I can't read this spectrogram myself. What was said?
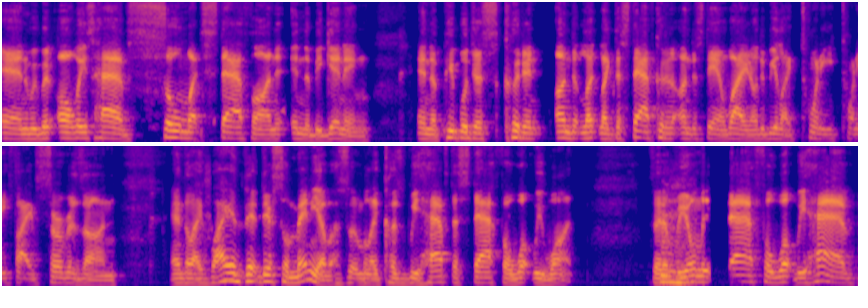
and we would always have so much staff on in the beginning. and the people just couldn't under like, like the staff couldn't understand why. You know, there'd be like 20, 25 servers on, and they're like, "Why are there, there so many of us?" And I'm like, "Because we have the staff for what we want. So mm-hmm. if we mm-hmm. only staff for what we have,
